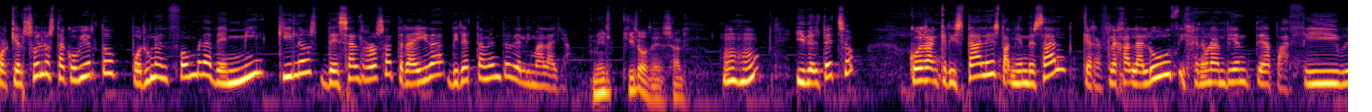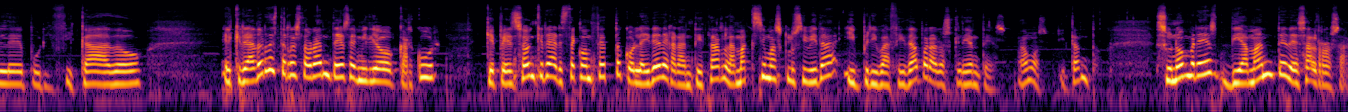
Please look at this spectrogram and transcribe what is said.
Porque el suelo está cubierto por una alfombra de mil kilos de sal rosa traída directamente del Himalaya. Mil kilos de sal. Y del techo cuelgan cristales también de sal que reflejan la luz y genera un ambiente apacible, purificado. El creador de este restaurante es Emilio Carcur, que pensó en crear este concepto con la idea de garantizar la máxima exclusividad y privacidad para los clientes. Vamos, y tanto. Su nombre es Diamante de Sal Rosa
